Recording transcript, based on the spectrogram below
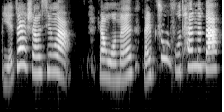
别再伤心啦，让我们来祝福他们吧。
